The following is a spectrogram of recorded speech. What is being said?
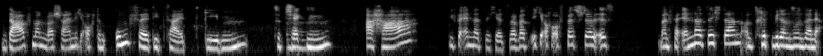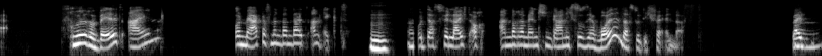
darf man wahrscheinlich auch dem Umfeld die Zeit geben, zu checken, mhm. aha, die verändert sich jetzt. Weil was ich auch oft feststelle, ist, man verändert sich dann und tritt wieder so in seine frühere Welt ein und merkt, dass man dann da jetzt aneckt. Mhm. Und dass vielleicht auch andere Menschen gar nicht so sehr wollen, dass du dich veränderst. Weil mhm.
